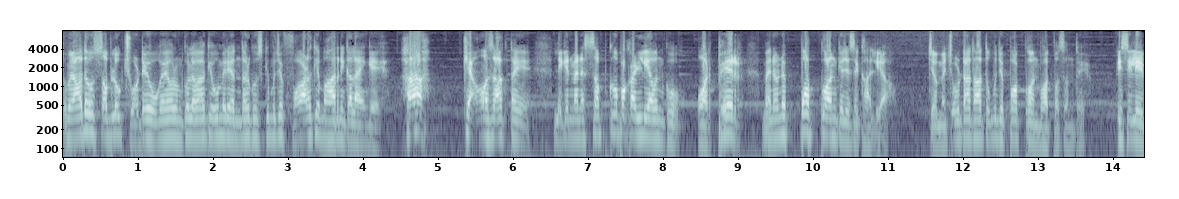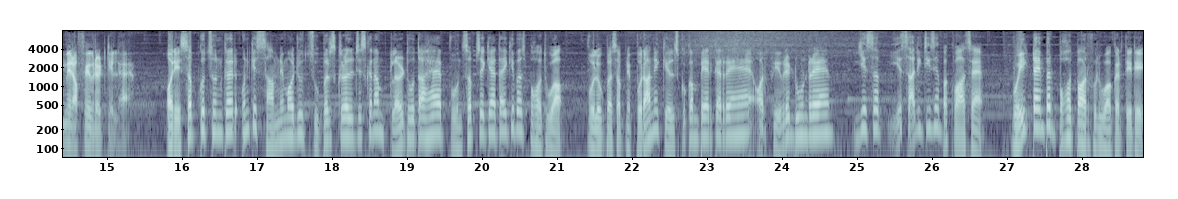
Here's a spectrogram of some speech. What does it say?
तुम्हें याद है वो सब लोग छोटे हो गए और उनको लगा कि वो मेरे अंदर घुस के मुझे फाड़ के बाहर निकल आएँगे। हाँ क्या मज़ाक था ये। लेकिन मैंने सबको पकड़ लिया उनको और फिर मैंने उन्हें पॉपकॉर्न के जैसे खा लिया। जब मैं छोटा था तो मुझे पॉपकॉर्न बहुत पसंद थे। इसीलिए मेरा फेवरेट किल है। और ये सब कुछ सुनकर उनके सामने मौजूद सुपर स्क्रल जिसका नाम क्लर्ट होता है, वो उन सबसे कहता है कि बस बहुत हुआ। वो लोग बस अपने पुराने किल्स को कंपेयर कर रहे हैं और फेवरेट ढूंढ रहे हैं। ये सब, ये सारी चीज़ें बकवास हैं। वो एक टाइम पर बहुत पावरफुल हुआ करते थे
